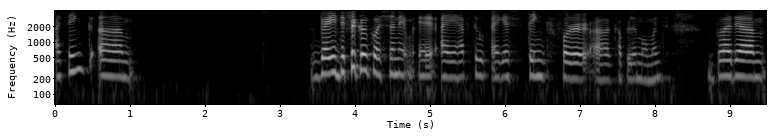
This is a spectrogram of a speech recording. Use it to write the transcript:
i think um, very difficult question i have to i guess think for a couple of moments but um,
